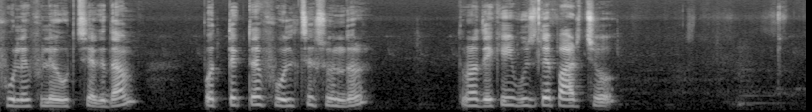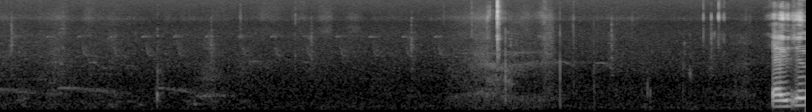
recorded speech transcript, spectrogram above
ফুলে ফুলে উঠছে একদম। প্রত্যেকটা ফুলছে সুন্দর। তোমরা দেখেই বুঝতে পারছ। একজন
